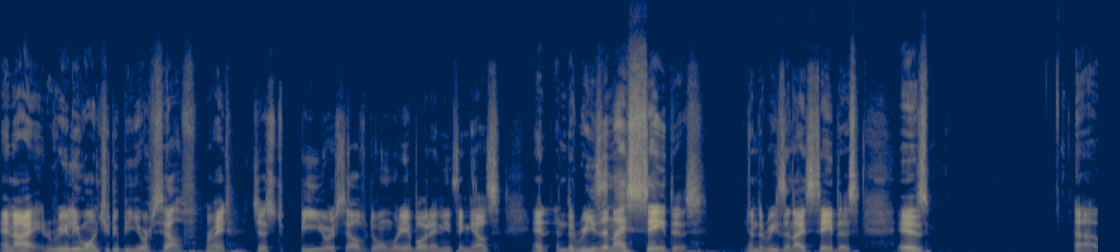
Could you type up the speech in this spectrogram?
And i really want you to be yourself right? Just be yourself. Don't worry about anything else. And and the reason i say this and the reason i say this is uh,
